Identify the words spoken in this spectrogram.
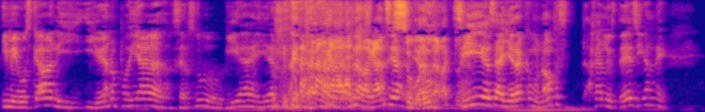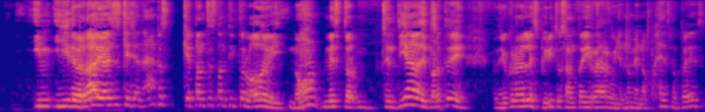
Y me buscaban y, y yo ya no podía ser su guía ahí en, en la vagancia. Su gurú. Sí, o sea, y era como, no, pues háganle ustedes, síganle. Y, y de verdad, había veces que decían, ah, pues, ¿qué tanto es tantito lodo? Y no, me sentía de parte de, pues yo creo era el Espíritu Santo ahí redarguyéndome, no puedes, no puedes,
